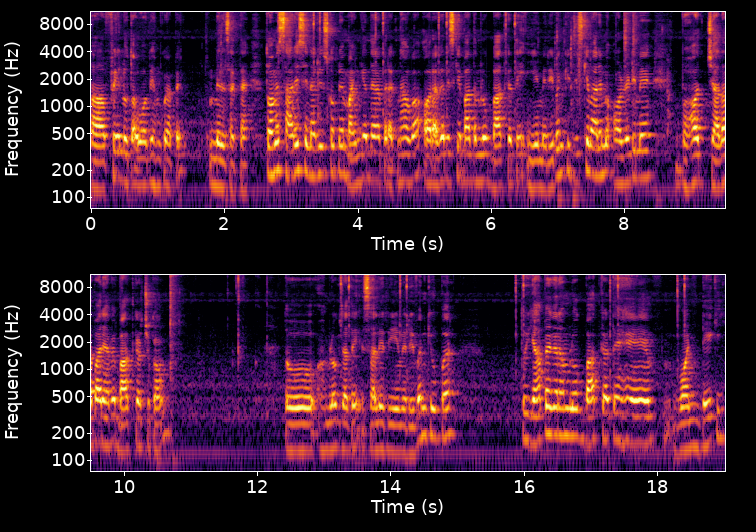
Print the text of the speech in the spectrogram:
फेल होता हुआ भी हमको यहाँ पे मिल सकता है। तो हमें सारे सिनेरियोज को अपने माइंड के अंदर यहाँ पे रखना होगा और अगर इसके बाद हम लोग बात करते हैं ई एम ए रिबन की, जिसके बारे में ऑलरेडी मैं बहुत ज़्यादा बार यहाँ पे बात कर चुका हूँ। तो हम लोग जाते हैं इस वाले ई एम ए रिबन के ऊपर। तो यहाँ पे अगर हम लोग बात करते हैं वन डे की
